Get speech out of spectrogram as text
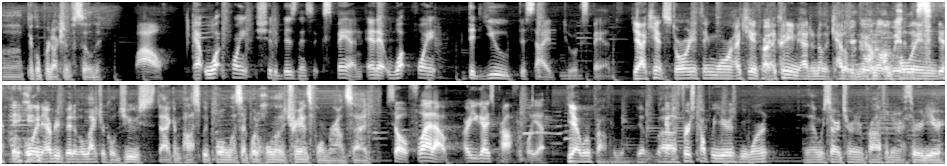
uh, pickle production facility. Wow. At what point should a business expand? And at what point did you decide to expand? Yeah, I can't store anything more. I can't. I couldn't even add another kettle You're going I'm, all I'm way to pulling. I'm pulling every bit of electrical juice that I can possibly pull, unless I put a whole other transformer outside. So, flat out, are you guys profitable yet? Yeah, we're profitable. Yep. Uh, first couple years we weren't, and then we started turning a profit in our third year.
